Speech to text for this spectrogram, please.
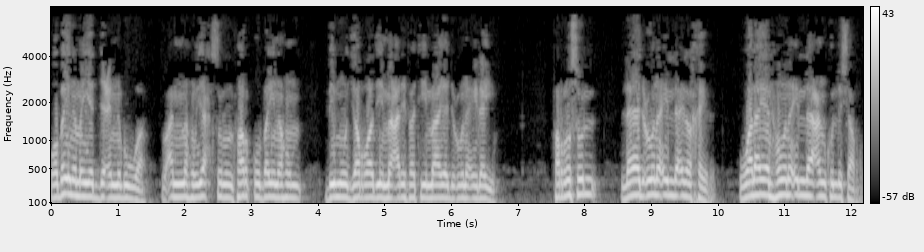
وبين من يدعي النبوة وأنه يحصل الفرق بينهم بمجرد معرفة ما يدعون إليه. فالرسل لا يدعون إلا إلى الخير. ولا ينهون إلا عن كل شر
